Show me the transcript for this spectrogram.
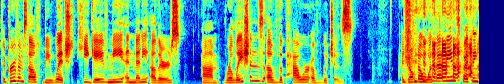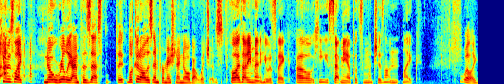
To prove himself bewitched, he gave me and many others um, relations of the power of witches. I don't know what that means, but I think he was like, no, really, I'm possessed. Th- Look at all this information I know about witches. Oh, I thought he meant he was like, oh, he set me up with some witches on like Well, like,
